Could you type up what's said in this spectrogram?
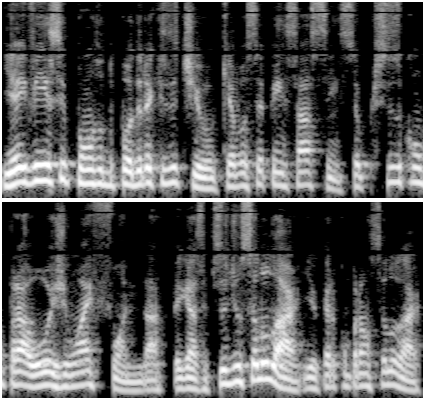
E aí vem esse ponto do poder aquisitivo, que é você pensar assim: se eu preciso comprar hoje um iPhone, tá? pegar, você precisa de um celular e eu quero comprar um celular.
